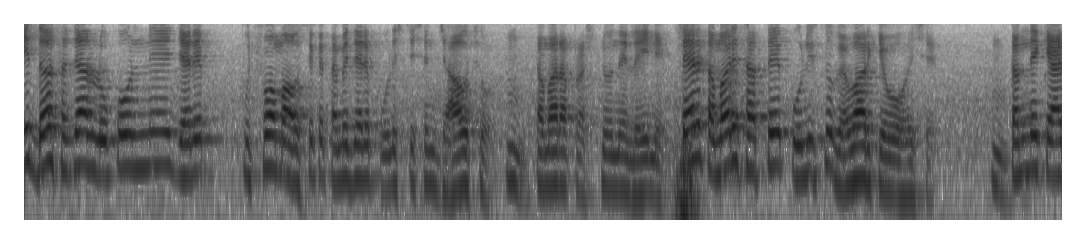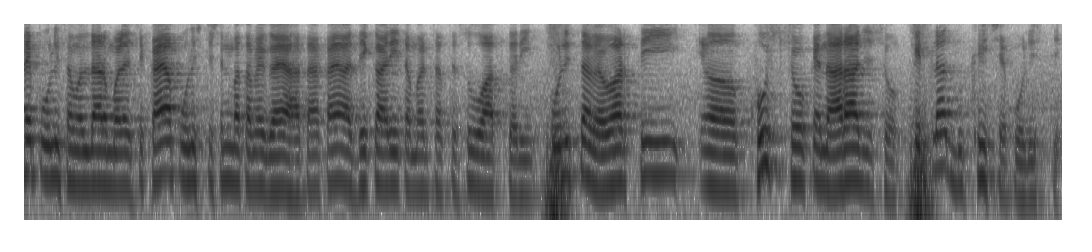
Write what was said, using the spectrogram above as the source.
એ દસ હજાર લોકોને જ્યારે પૂછવામાં આવશે કે તમે જ્યારે પોલીસ સ્ટેશન જાઓ છો તમારા પ્રશ્નોને લઈને ત્યારે તમારી સાથે પોલીસનો વ્યવહાર કેવો હોય છે? તમને ક્યારે પોલીસ અમલદાર મળે છે? કયા પોલીસ સ્ટેશનમાં તમે ગયા હતા? કયા અધિકારી તમારી સાથે શું વાત કરી? પોલીસના વ્યવહારથી ખુશ છો કે નારાજ છો? કેટલા દુઃખી છે પોલીસથી?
